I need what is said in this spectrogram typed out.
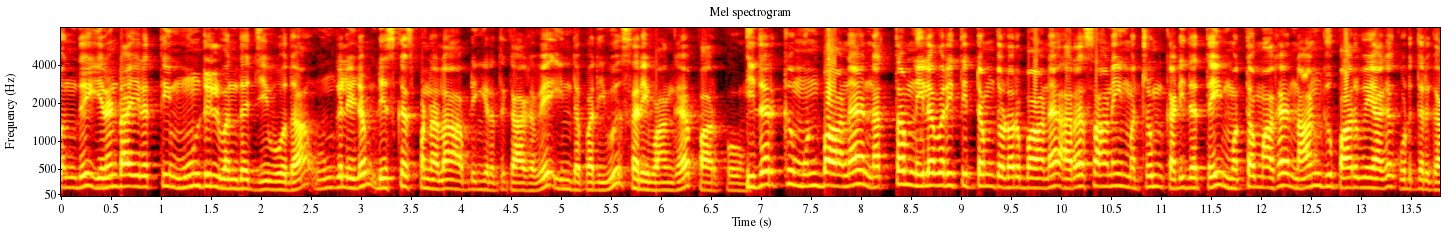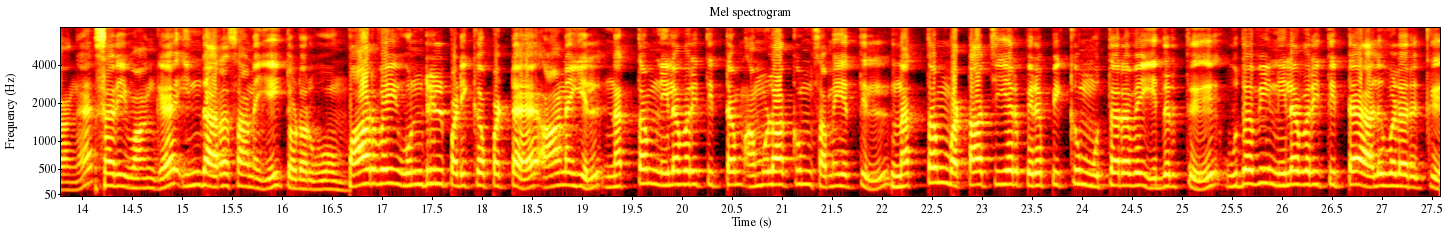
வந்து இரண்டாயிரத்தி மூன்றில் வந்த ஜிஓ தான் உங்களிடம் டிஸ்கஸ் பண்ணலாம் அப்படிங்கிறதுக்காகவே இந்த பதிவு சரி வாங்க பார்ப்போம். இதற்கு முன்பான நத்தம் நிலவரி திட்டம் தொடர்பான அரசாணை மற்றும் கடிதத்தை மொத்தமாக நான்கு பார்வையாக கொடுத்திருக்காங்க. சரி வாங்க இந்த அரசாணையை தொடர்வோம். பார்வை ஒன்றில் படிக்கப்பட்ட ஆணையில் நத்தம் நிலவரி திட்டம் அமுலாக்கும் சமயத்தில் நத்தம் வட்டாட்சியர் பிறப்பிக்கும் உத்தரவை எதிர்த்து உதவி நிலவரி திட்ட அலுவலருக்கு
